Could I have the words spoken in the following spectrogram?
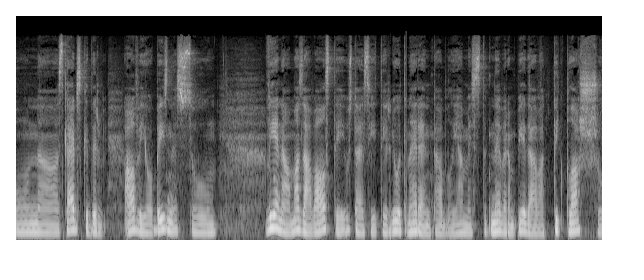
un skaidrs, ka ar avio biznesu vienā mazā valstī uztaisīt ir ļoti nerentabli. Ja mēs nevaram piedāvāt tik plašu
